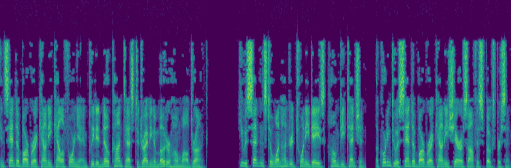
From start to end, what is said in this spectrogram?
in Santa Barbara County, California and pleaded no contest to driving a motorhome while drunk. He was sentenced to 120 days home detention, according to a Santa Barbara County Sheriff's Office spokesperson.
